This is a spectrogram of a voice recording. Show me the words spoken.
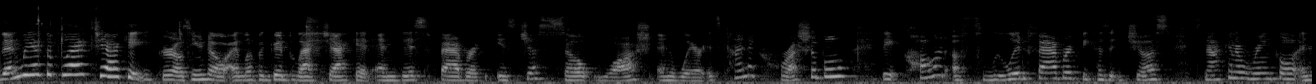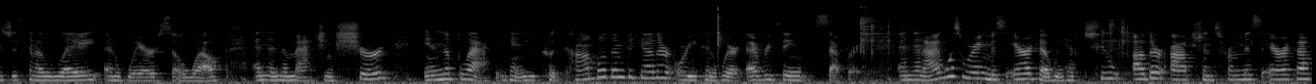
Then we have the black jacket. Girls, you know I love a good black jacket and this fabric is just so wash and wear. It's kind of crushable. They call it a fluid fabric because it just, it's not gonna wrinkle and it's just gonna lay and wear so well. And then the matching shirt in the black. Again, you could combo them together or you can wear everything separate. And then I was wearing Miss Erika. We have two other options from Miss Erika.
